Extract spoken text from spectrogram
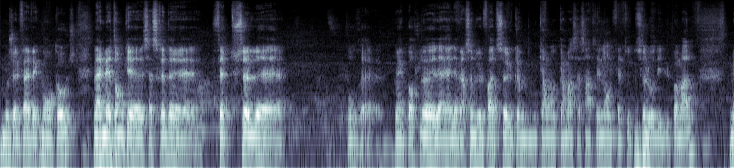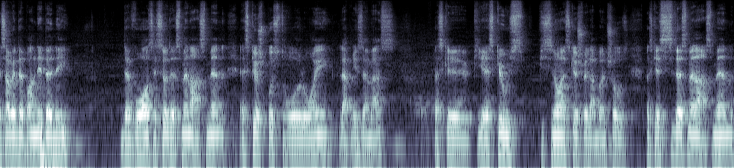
moi je le fais avec mon coach. Mais admettons que ça serait de faire tout seul euh, pour euh, peu importe, là, la, la personne veut le faire tout seul, comme quand on commence à s'entraîner, on le fait tout seul au début pas mal. Mais ça va être de prendre des données, de voir, c'est ça, de semaine en semaine, est-ce que je pousse trop loin la prise de masse? Parce que, puis est-ce que, puis sinon, est-ce que je fais la bonne chose? Parce que si de semaine en semaine,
